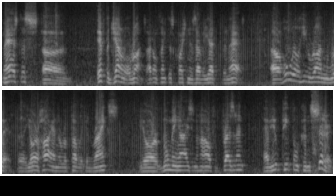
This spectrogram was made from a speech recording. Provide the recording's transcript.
May I ask this? Uh, if the general runs, I don't think this question has ever yet been asked. Uh, who will he run with? Uh, you're high in the Republican ranks. You're booming Eisenhower for president. Have you people considered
